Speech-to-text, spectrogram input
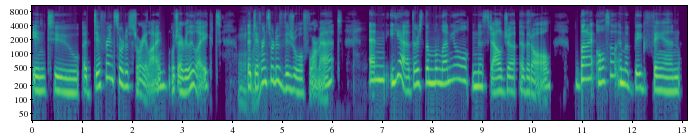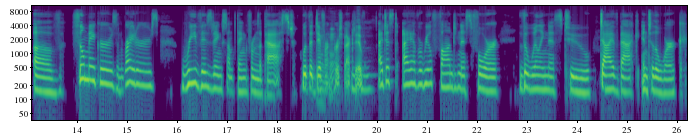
into a different sort of storyline, which I really liked, mm-hmm. a different sort of visual format. And yeah, there's the millennial nostalgia of it all. But I also am a big fan of filmmakers and writers revisiting something from the past with a different mm-hmm. perspective. Mm-hmm. I just, I have a real fondness for the willingness to dive back into the work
